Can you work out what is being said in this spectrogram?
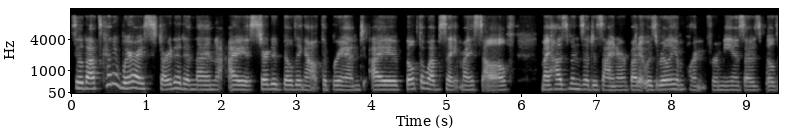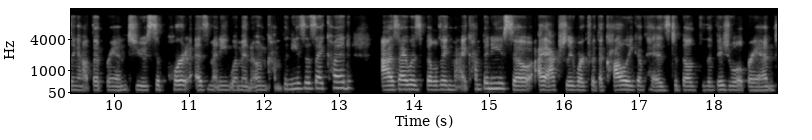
So that's kind of where I started and then I started building out the brand. I built the website myself. My husband's a designer, but it was really important for me as I was building out the brand to support as many women-owned companies as I could as I was building my company. So I actually worked with a colleague of his to build the visual brand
